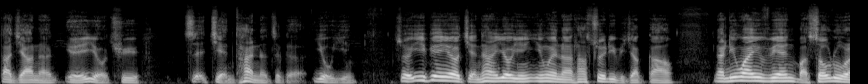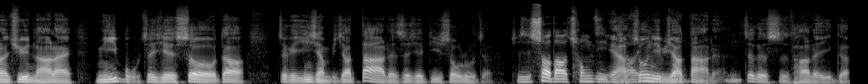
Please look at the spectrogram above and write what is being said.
大家呢也有去这减碳的这个诱因。所以一边有减碳的诱因，因为呢它税率比较高，那另外一边把收入呢去拿来弥补这些受到这个影响比较大的这些低收入者。就是受到冲击比呀较，冲击比较大的，这个是它的一个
